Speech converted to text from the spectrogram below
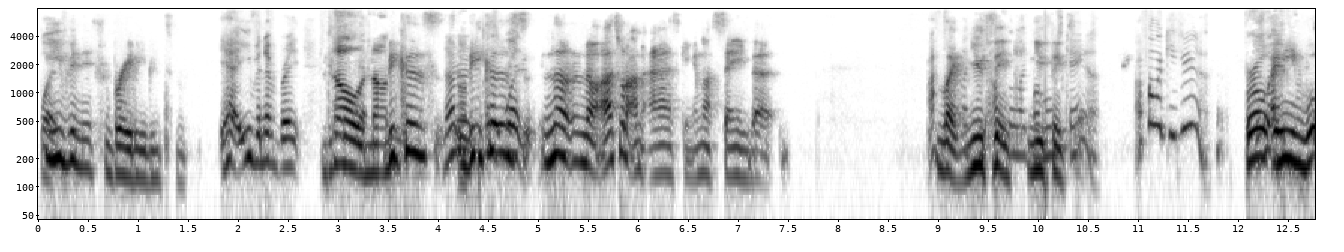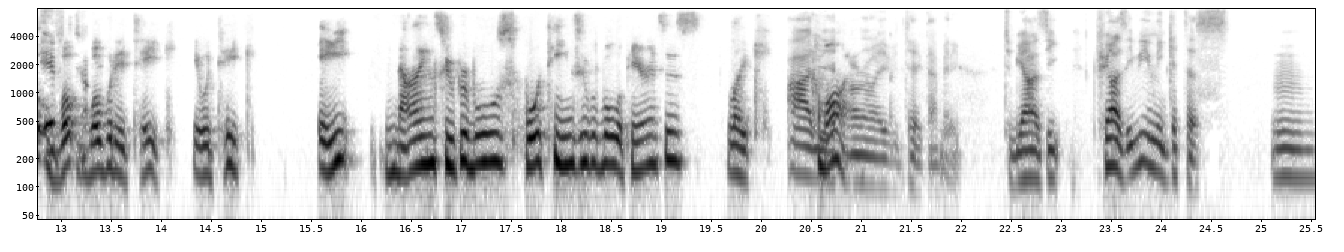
what? Even if Brady beats him. yeah, even if Brady. no, no, Because No, no, because because no no no that's what I'm asking. I'm not saying that. I feel Like, you he- think- like you Mahomes think so. can. I feel like he can. bro. I if- mean, what, if- what what would it take? It would take eight, nine Super Bowls, fourteen Super Bowl appearances. Like, I, Come on. I don't know if you take that many. To be honest, he, to be honest, if you even get to, mm,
